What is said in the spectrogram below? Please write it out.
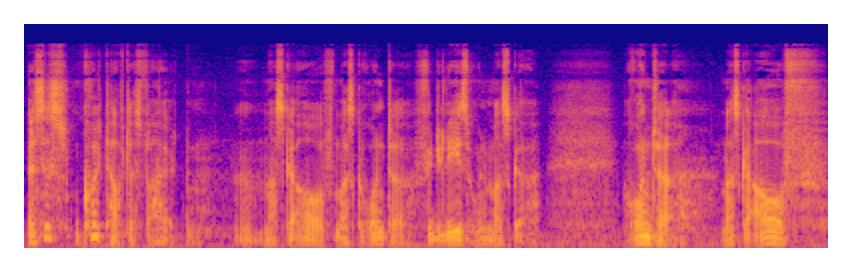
es ist ein kulthaftes Verhalten. Maske auf, Maske runter, für die Lesungen Maske runter, Maske auf,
